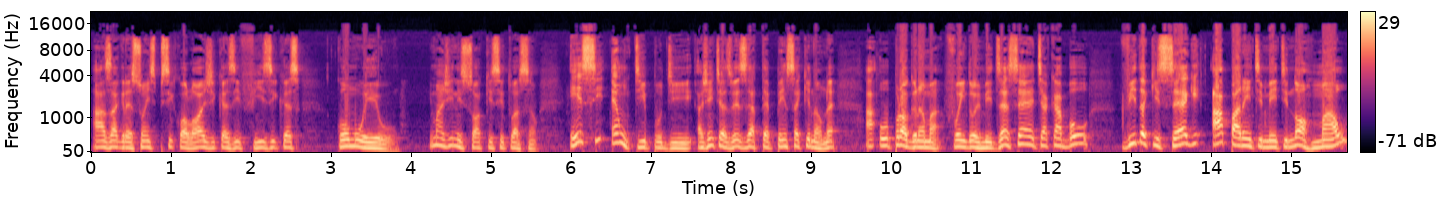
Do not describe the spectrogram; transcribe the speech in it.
as agressões psicológicas e físicas como eu. Imagine só que situação. Esse é um tipo de. A gente às vezes até pensa que não, né? o programa foi em 2017, acabou. Vida que segue aparentemente normal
